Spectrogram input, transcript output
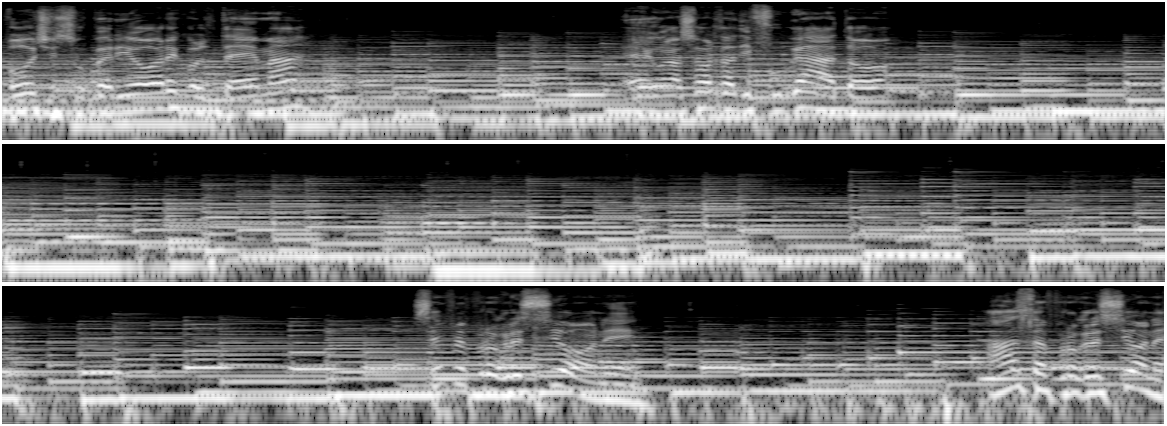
voce superiore col tema. È una sorta di fugato. Progressione. Alta progressione.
